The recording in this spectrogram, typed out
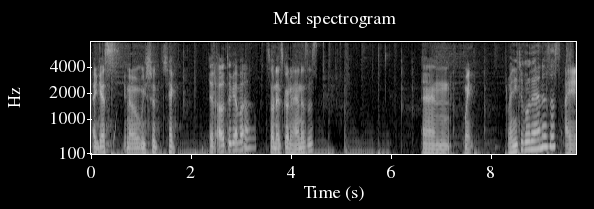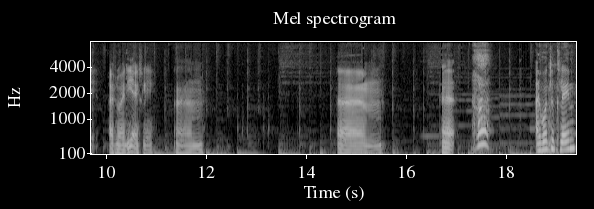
I guess, you know, we should check it out together. So let's go to Henesys. And wait, do I need to go to Henesys? I, I have no idea actually. Um, um, uh, I want to claim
